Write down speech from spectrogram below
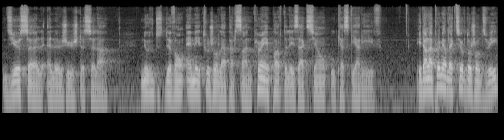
Dieu seul est le juge de cela. Nous devons aimer toujours la personne, peu importe les actions ou qu'est-ce qui arrive. Et dans la première lecture d'aujourd'hui,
